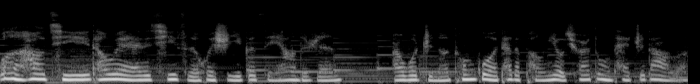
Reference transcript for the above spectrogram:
我很好奇他未来的妻子会是一个怎样的人，而我只能通过他的朋友圈动态知道了。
